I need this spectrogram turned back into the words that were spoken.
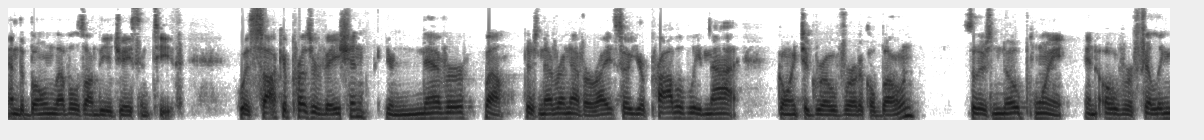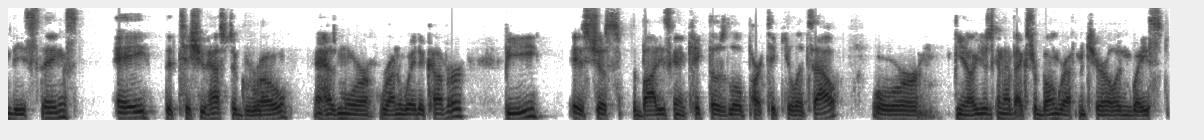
and the bone levels on the adjacent teeth. With socket preservation, you're never, well, there's never a never, right? So you're probably not going to grow vertical bone. So there's no point in overfilling these things. A, the tissue has to grow and has more runway to cover. B, it's just the body's going to kick those little particulates out, or you know, you're just going to have extra bone graft material and waste,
